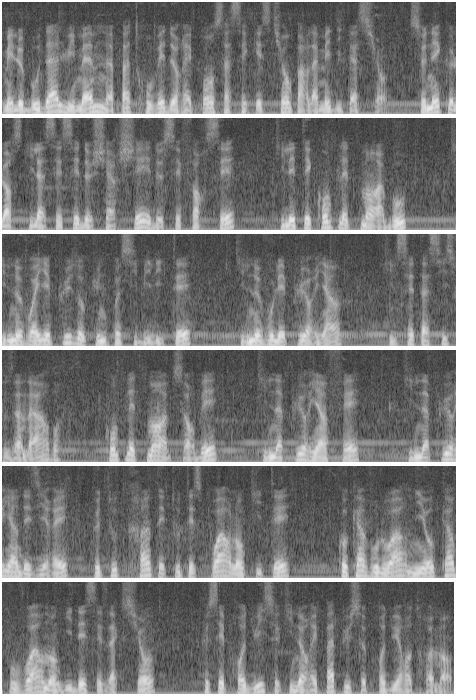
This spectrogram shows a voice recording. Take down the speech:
Mais le Bouddha lui-même n'a pas trouvé de réponse à ces questions par la méditation. Ce n'est que lorsqu'il a cessé de chercher et de s'efforcer, qu'il était complètement à bout, qu'il ne voyait plus aucune possibilité, qu'il ne voulait plus rien, qu'il s'est assis sous un arbre, complètement absorbé, qu'il n'a plus rien fait, qu'il n'a plus rien désiré, que toute crainte et tout espoir l'ont quitté, qu'aucun vouloir ni aucun pouvoir n'ont guidé ses actions, que s'est produit ce qui n'aurait pas pu se produire autrement.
